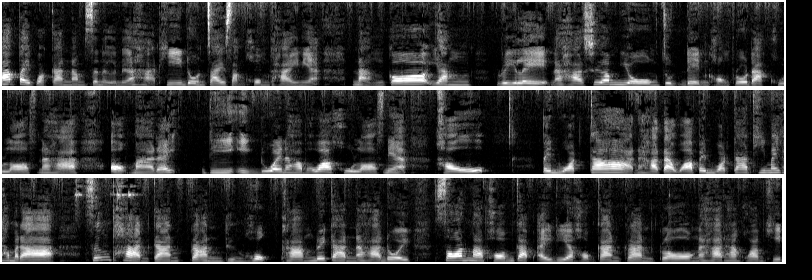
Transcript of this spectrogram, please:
มากไปกว่าการนำเสนอเนื้อหาที่โดนใจสังคมไทยเนี่ย หนังก็ยังรีเลทนะคะ เชื่อมโยงจุดเด่นของ Product Cool Off นะคะ ออกมาได้ดีอีกด้วยนะคะ เพราะว่า Cool Off เนี่ยเขาเป็นวอดก้านะคะ แต่ว่าเป็นวอดก้าที่ไม่ธรรมดาซึ่งผ่านการกลั่นถึง 6 ครั้งด้วยกันนะคะ โดยซ่อนมาพร้อมกับไอเดียของการกลั่นกรองนะคะ ทางความคิด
